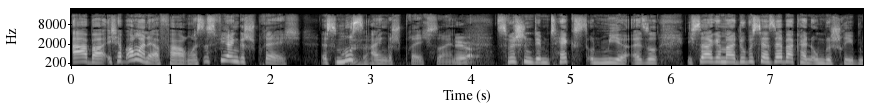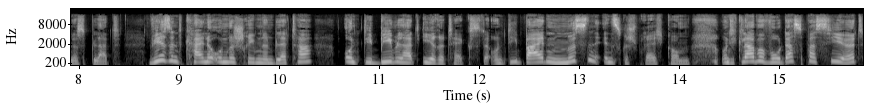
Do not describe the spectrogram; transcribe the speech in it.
aber ich habe auch meine Erfahrung. Es ist wie ein Gespräch. Es muss ein Gespräch sein Ja. zwischen dem Text und mir. Also ich sage mal, du bist ja selber kein unbeschriebenes Blatt. Wir sind keine unbeschriebenen Blätter und die Bibel hat ihre Texte. Und die beiden müssen ins Gespräch kommen. Und ich glaube, wo das passiert,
